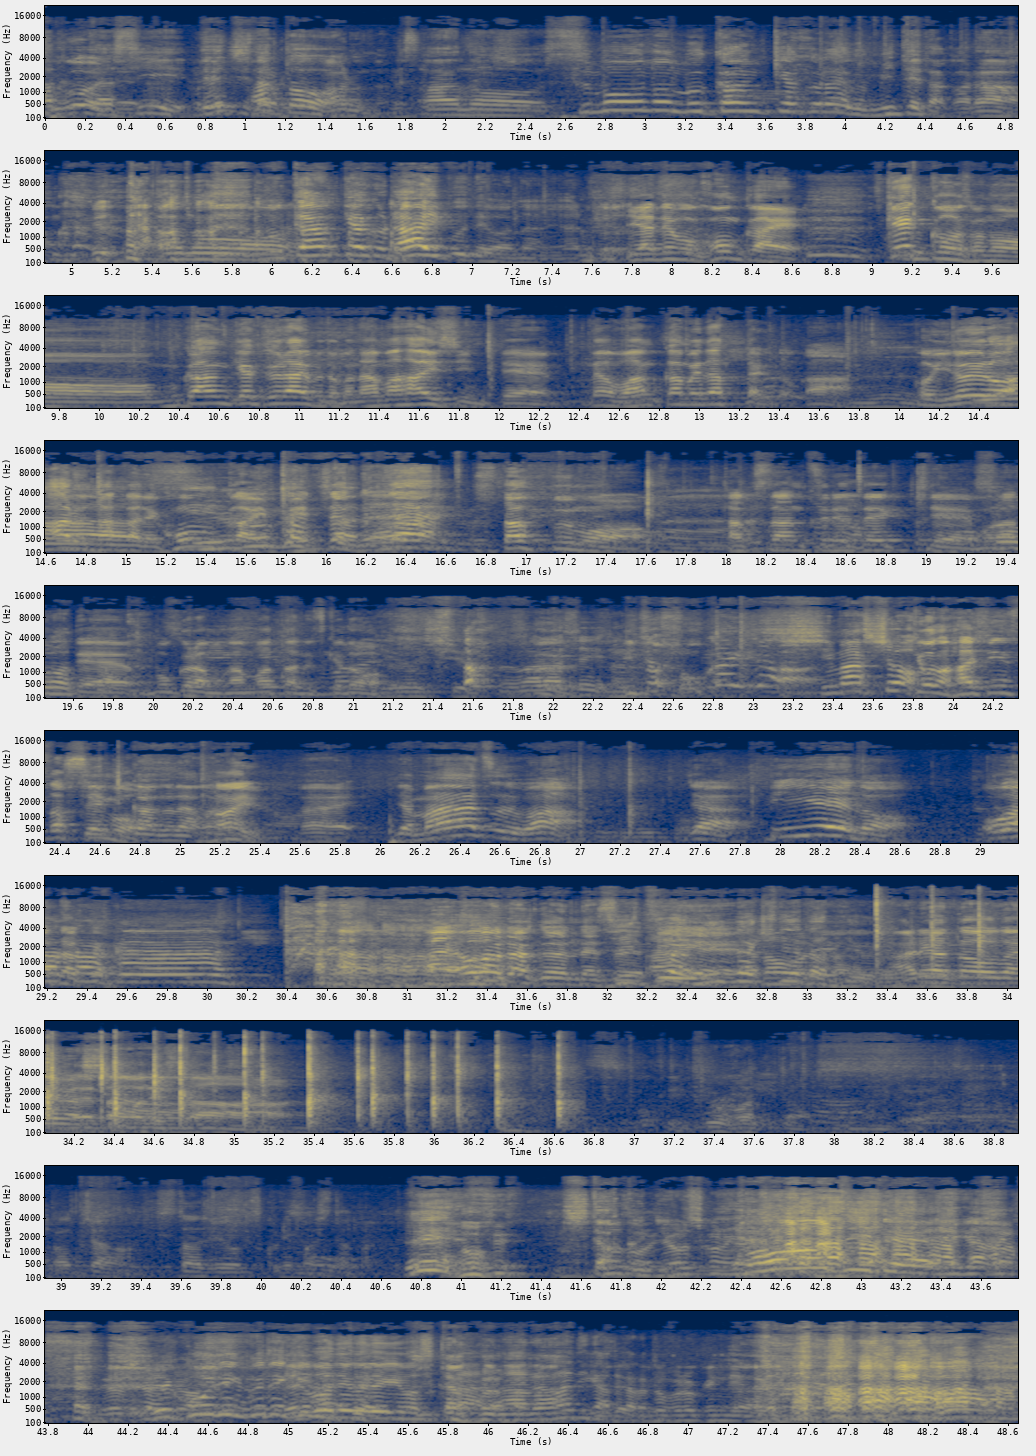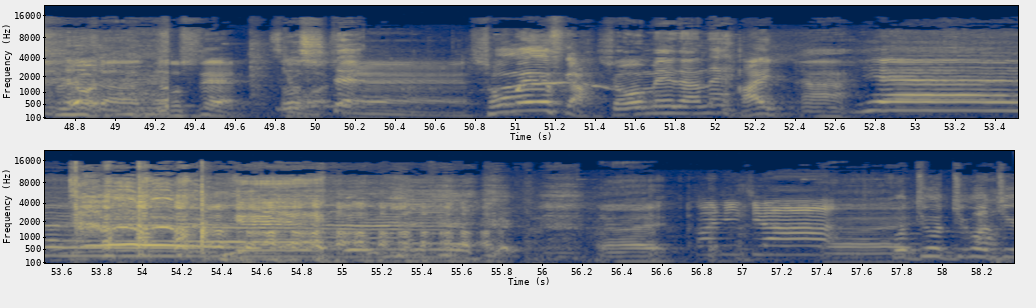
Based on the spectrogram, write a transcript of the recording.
あったしあとあるんだねあの相撲の無観客ライブ見てたから あの無観客ライブではないいやでも今回結構その無観客ライブとか生配信ってなんかワンカメだったりとかこういろいろある中で今回めちゃくちゃスタッフもたくさん連れてきてもらって僕らも頑張ったんですけどスタッフ一応紹介じゃあしましょう。今日の配信スタッフせっにもかくだから。はい。はい。じゃあまずはじゃあ PA の尾形君はい尾形君です。実はみんな来てたっていうね。ありがとうございました。様でした。よかった。あっちゃんスタジオ作りましたかえ自宅に。マジで？レコーディングできるレコーディングできます。かあの何があったらドブロクに。出るすごい。そしてそして。照明ですか？照明だね。はい。あイエーイ。はい。こんにちは。こっちこっちこっち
